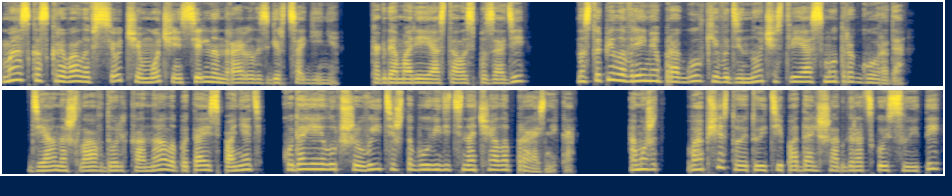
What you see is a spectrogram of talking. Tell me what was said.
Маска скрывала все, чем очень сильно нравилась герцогине. Когда Мария осталась позади, наступило время прогулки в одиночестве и осмотра города. Диана шла вдоль канала, пытаясь понять, куда ей лучше выйти, чтобы увидеть начало праздника. А может, вообще стоит уйти подальше от городской суеты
